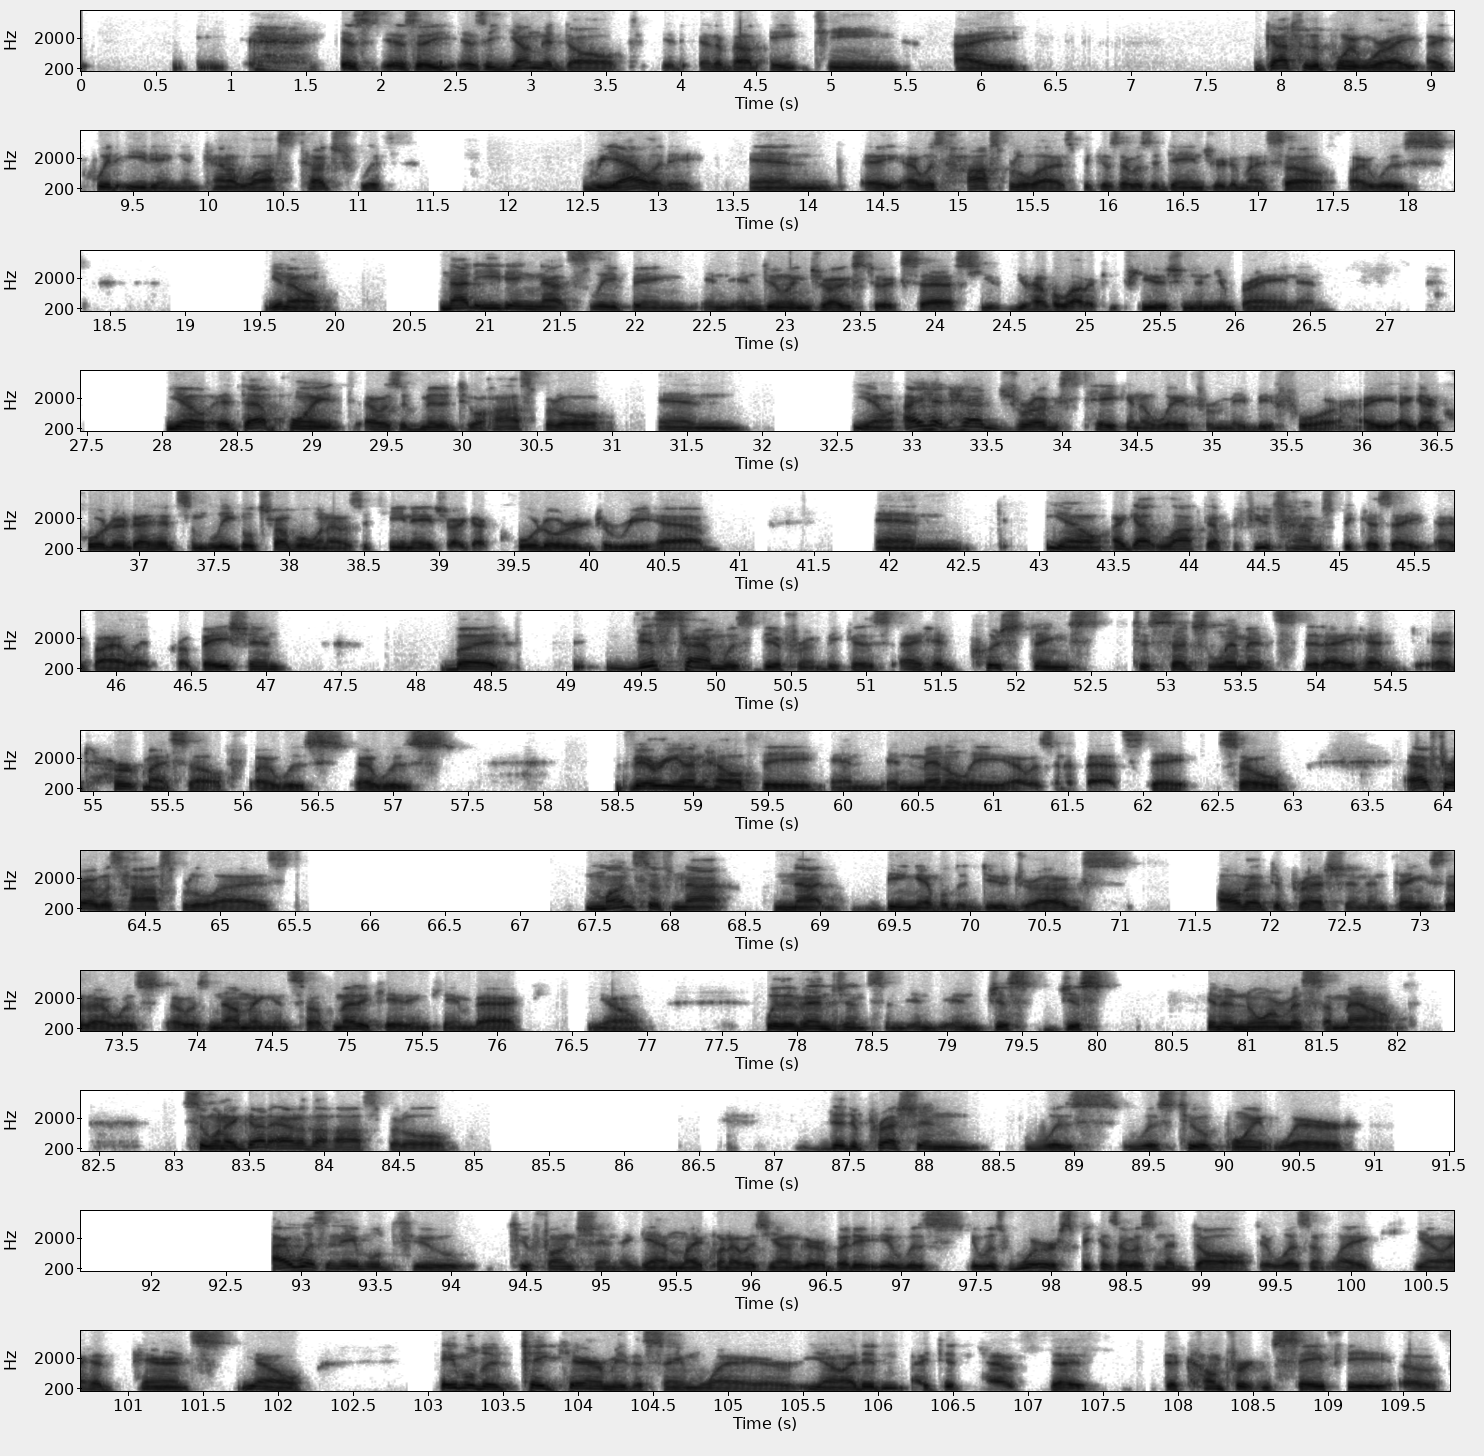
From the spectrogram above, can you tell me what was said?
as as a as a young adult at, at about 18 i got to the point where I, I quit eating and kind of lost touch with reality and I, I, was hospitalized because I was a danger to myself. I was, you know, not eating, not sleeping, and, and doing drugs to excess. You you have a lot of confusion in your brain, and you know, at that point, I was admitted to a hospital, and you know, I had had drugs taken away from me before. I, I got court ordered. I had some legal trouble when I was a teenager. I got court ordered to rehab, and you know, I got locked up a few times because I, I violated probation. But this time was different because I had pushed things to such limits that I had had hurt myself. I was I was very unhealthy and and mentally I was in a bad state. So after I was hospitalized, months of not not being able to do drugs all that depression and things that I was I was numbing and self medicating came back, you know, with a vengeance and, and, and just just an enormous amount. So when I got out of the hospital, the depression was was to a point where I wasn't able to to function again like when I was younger, but it, it was it was worse because I was an adult. It wasn't like you know, I had parents, you know, able to take care of me the same way, or you know, I didn't, I didn't have the the comfort and safety of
